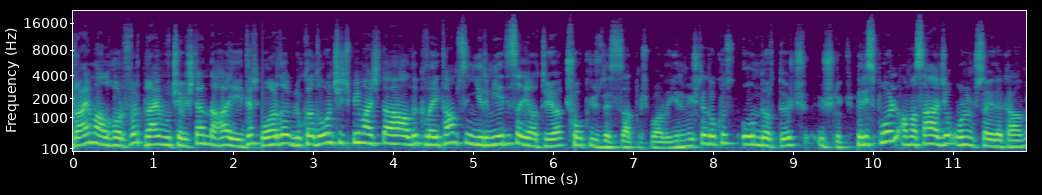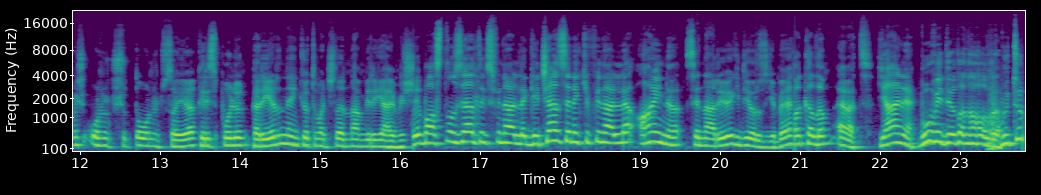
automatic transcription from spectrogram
Prime Al Horford, Prime Vucevic'ten daha iyidir. Bu arada Luka Doncic bir maç daha aldı. Clay Thompson 27 sayı atıyor. Çok yüzdesiz atmış bu arada. 23'te 9, 14'te 3 üçlük. Chris Paul ama sadece 13 sayıda kalmış. 13 şutta 13 sayı. Chris Paul'un kariyerinin en kötü maçlarından biri gelmiş. Ve Boston Celtics finalle geçen seneki finalle aynı senaryoya gidiyoruz gibi. Bakalım evet. Yani bu videoda ne oldu? Bütün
